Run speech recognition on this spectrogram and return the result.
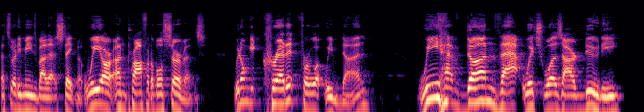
That's what he means by that statement. We are unprofitable servants. We don't get credit for what we've done. We have done that which was our duty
